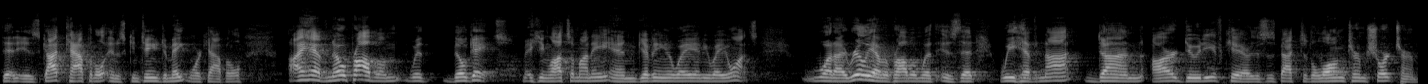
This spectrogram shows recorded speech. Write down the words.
that has got capital and is continuing to make more capital, I have no problem with Bill Gates making lots of money and giving it away any way he wants. What I really have a problem with is that we have not done our duty of care. This is back to the long term, short term.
